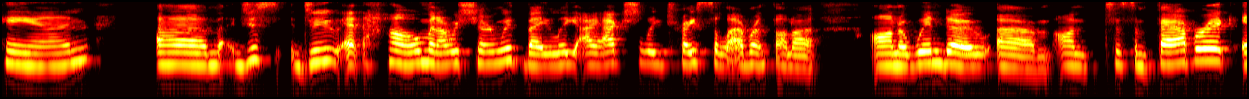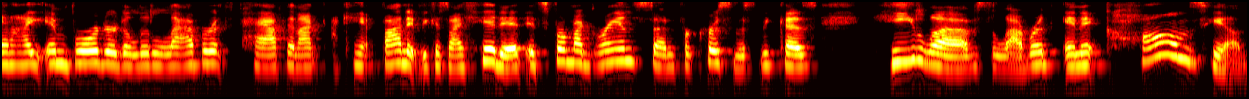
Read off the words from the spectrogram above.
can um, just do at home. And I was sharing with Bailey, I actually traced the labyrinth on a on a window um, onto some fabric and I embroidered a little labyrinth path and I, I can't find it because I hid it. It's for my grandson for Christmas because he loves the labyrinth and it calms him.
